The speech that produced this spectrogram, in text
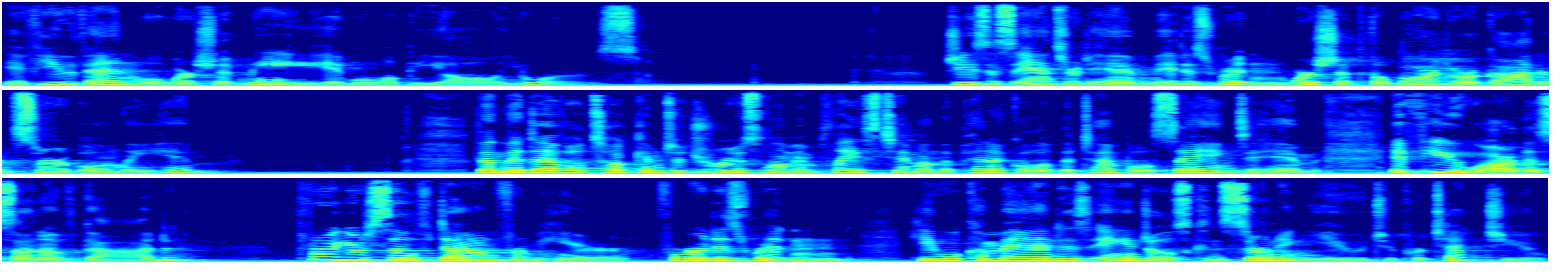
If you then will worship me, it will be all yours. Jesus answered him, It is written, Worship the Lord your God and serve only him. Then the devil took him to Jerusalem and placed him on the pinnacle of the temple, saying to him, If you are the Son of God, throw yourself down from here, for it is written, He will command His angels concerning you to protect you.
